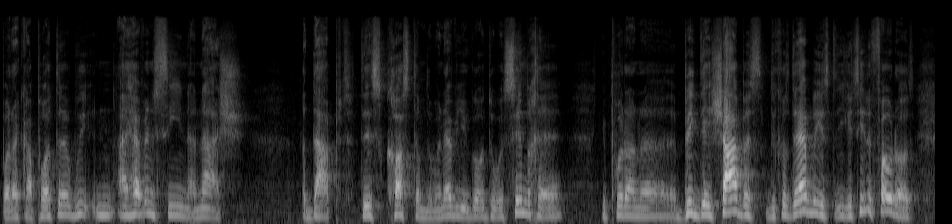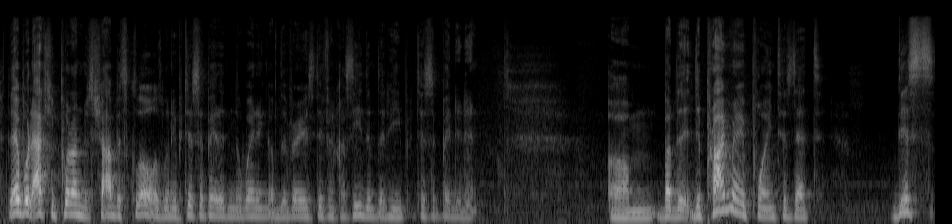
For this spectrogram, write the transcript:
but a kapota. We, I haven't seen Anash adopt this custom that whenever you go to a simcha, you put on a bigdei Shabbos because the Rebbe used to, you can see the photos. The Rebbe would actually put on his Shabbos clothes when he participated in the wedding of the various different Hasidim that he participated in. Um, but the, the, primary point is that this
